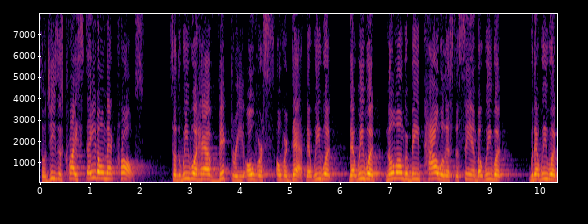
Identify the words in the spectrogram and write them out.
So Jesus Christ stayed on that cross so that we would have victory over, over death, that we would that we would no longer be powerless to sin, but we would that we would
